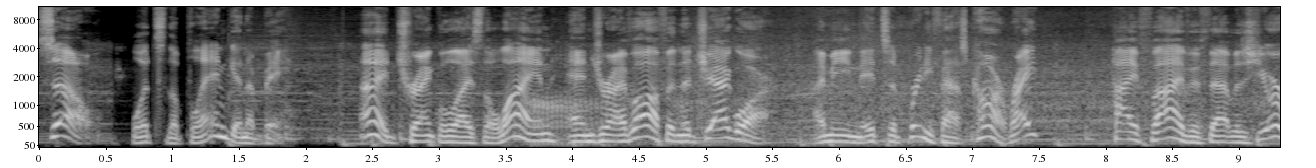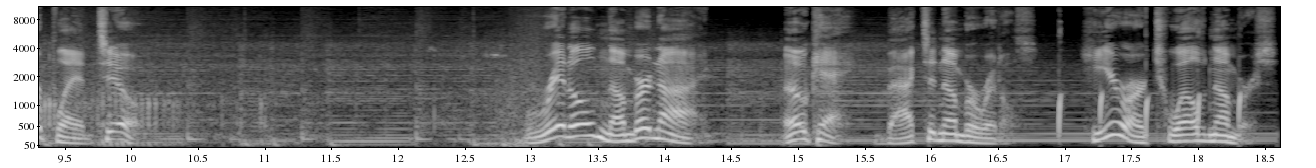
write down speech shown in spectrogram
So, what's the plan gonna be? I'd tranquilize the lion and drive off in the Jaguar. I mean, it's a pretty fast car, right? High five if that was your plan, too. Riddle number 9. Okay, back to number riddles. Here are 12 numbers.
